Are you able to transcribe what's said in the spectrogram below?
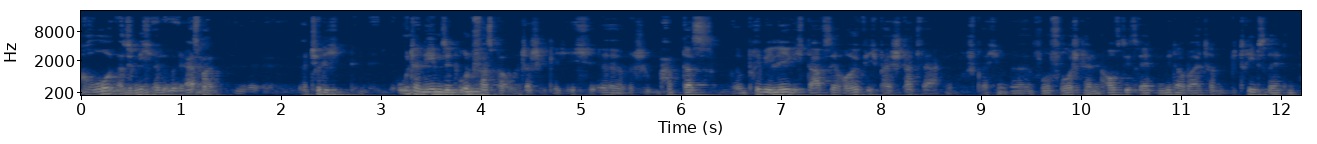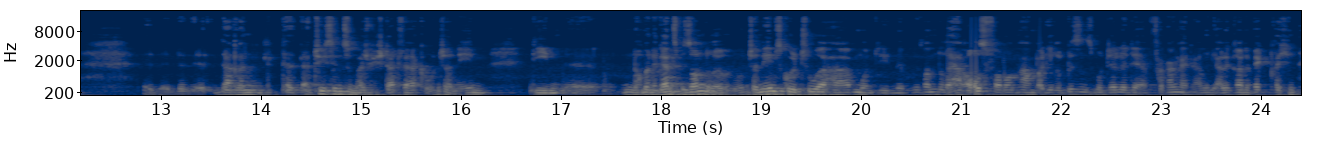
also nicht, also erstmal natürlich, Unternehmen sind unfassbar unterschiedlich. Ich äh, habe das Privileg, ich darf sehr häufig bei Stadtwerken sprechen, äh, vor Vorständen, Aufsichtsräten, Mitarbeitern, Betriebsräten daran, natürlich sind zum Beispiel Stadtwerke Unternehmen, die äh, nochmal eine ganz besondere Unternehmenskultur haben und die eine besondere Herausforderung haben, weil ihre Businessmodelle der Vergangenheit irgendwie alle gerade wegbrechen.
